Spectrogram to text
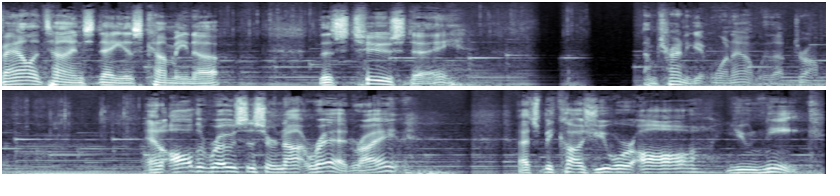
Valentine's Day is coming up this Tuesday. I'm trying to get one out without dropping it. And all the roses are not red, right? That's because you were all unique.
